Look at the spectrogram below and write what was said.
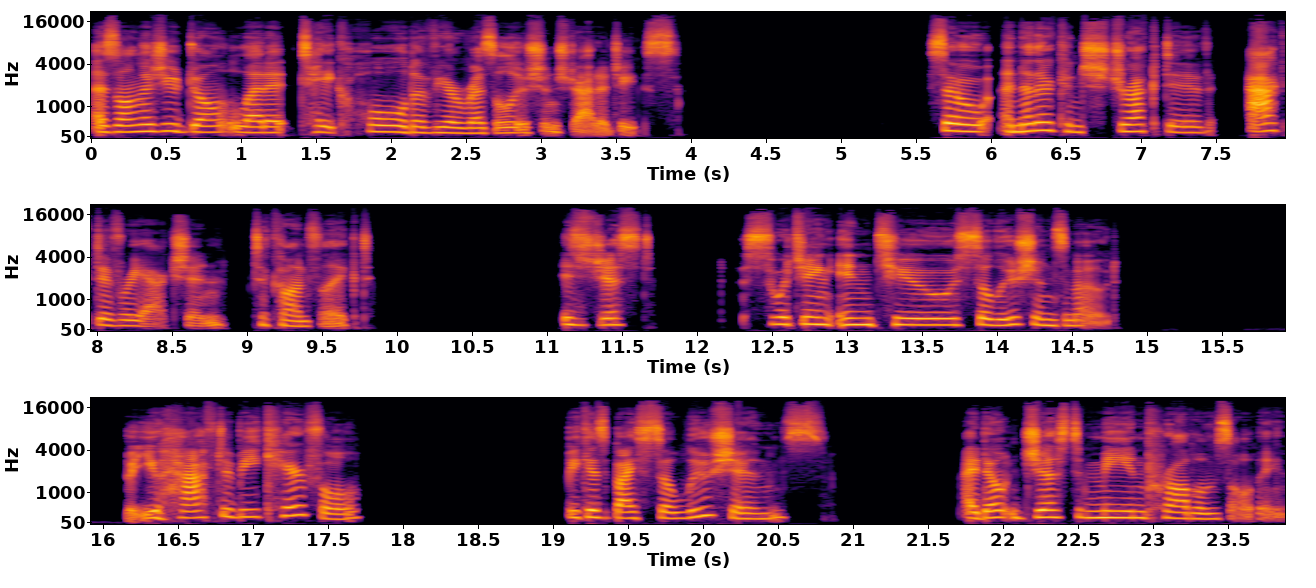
as long as you don't let it take hold of your resolution strategies. So, another constructive, active reaction to conflict is just switching into solutions mode. But you have to be careful because by solutions, I don't just mean problem solving.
